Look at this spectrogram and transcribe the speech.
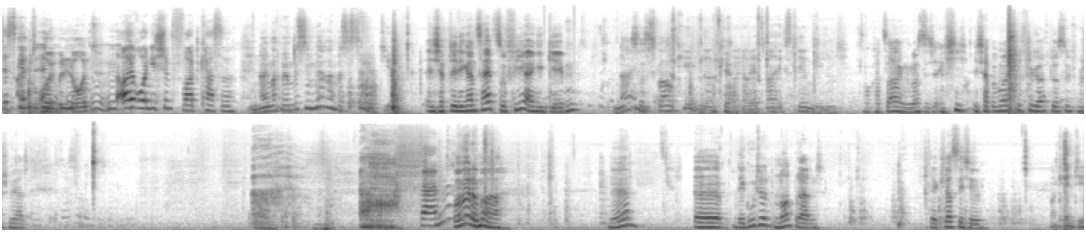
Das gibt Alkohol einen belohnt. ein Euro in die Schimpfwortkasse. nein, mach mir ein bisschen mehr rein. Was ist denn mit dir? Ich habe dir die ganze Zeit so viel eingegeben. Nein, ist- das war okay die ganze Okay. Zeit, aber jetzt war extrem wenig. Ich wollte gerade sagen, du hast dich eigentlich. Ich habe immer das Gefühl gehabt, du hast dich beschwert. Dann Wollen wir doch mal. Ne? Äh, der gute Nordbrand. Der klassische. Man kennt ihn.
